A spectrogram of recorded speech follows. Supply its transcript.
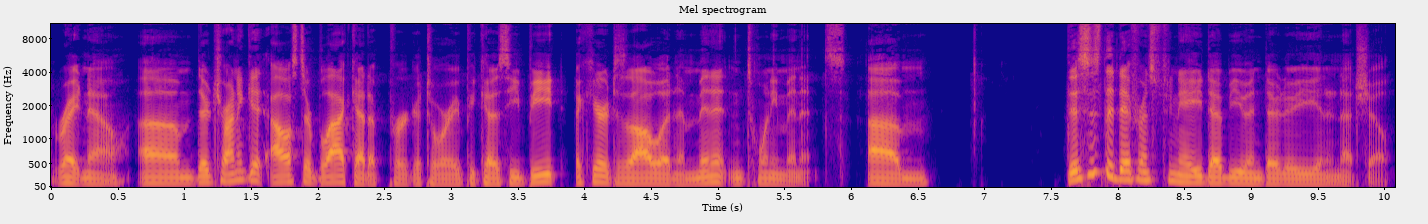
right now. Um, they're trying to get Aleister Black out of purgatory because he beat Akira Tozawa in a minute and twenty minutes. Um, this is the difference between AEW and WWE in a nutshell.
